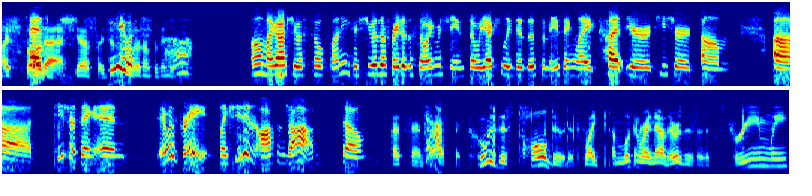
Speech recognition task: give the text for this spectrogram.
I saw And that. Yes, I just saw was it on the video. oh, oh my gosh, it was so funny because she was afraid of the sewing machine. So we actually did this amazing like cut your t-shirt um uh t-shirt thing and it was great. Like she did an awesome job. So That's fantastic. Who is this tall dude? It's like I'm looking right now. There is this extremely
